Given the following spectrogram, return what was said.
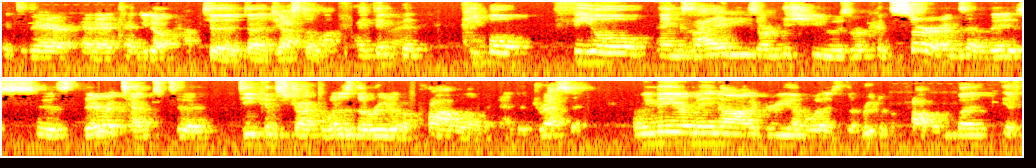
it's there, and, uh, and you don't have to digest a lot. I think right. that people feel anxieties or issues or concerns, and this is their attempt to deconstruct what is the root of a problem and address it. And we may or may not agree on what is the root of a problem, but if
